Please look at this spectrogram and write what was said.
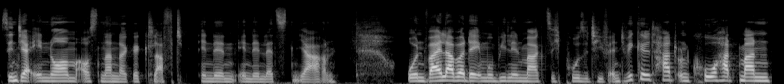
sind ja enorm auseinandergeklafft in den, in den letzten Jahren. Und weil aber der Immobilienmarkt sich positiv entwickelt hat und Co. hat man,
